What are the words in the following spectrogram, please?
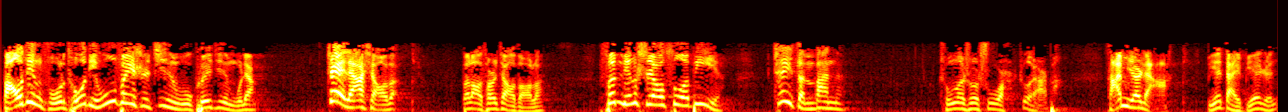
保定府的徒弟无非是晋武魁、晋武亮，这俩小子把老头叫走了，分明是要作弊呀！这怎么办呢？崇哥说：“叔啊，这样吧，咱们爷俩别带别人。”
